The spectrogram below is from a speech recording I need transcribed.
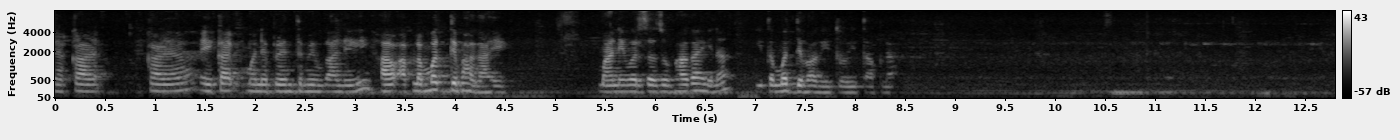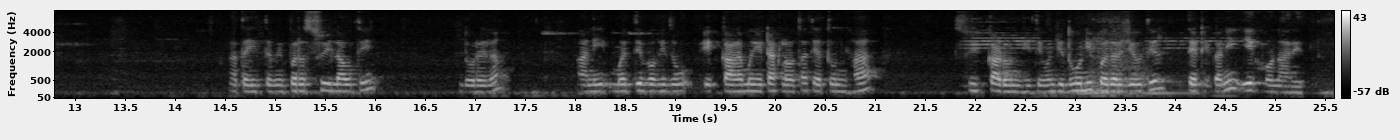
या काळ काळ्या एका मण्यापर्यंत मी आले. हा आपला मध्य भाग आहे. मानेवरचा जो भाग आहे ना इथं मध्य भाग येतो इथं आपला. आता इथं मी परत सुई लावते दोऱ्याला. आणि मध्यभागी जो एक काळा मणी टाकला होता त्यातून हा सुई काढून घेते. म्हणजे दोन्ही पदर जे होतील त्या ठिकाणी एक होणार आहेत.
